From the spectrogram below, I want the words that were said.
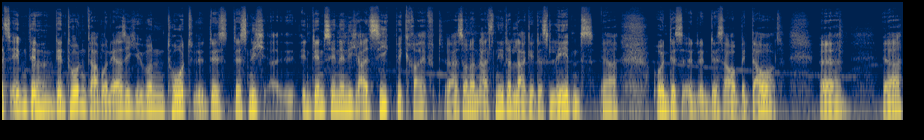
es eben den, Ja. den Toten gab und er sich über einen Tod des, des nicht äh, in dem Sinne nicht als Sieg begreift, ja, sondern als Niederlage des Lebens, ja, und das, äh, das auch bedauert. Äh, ja,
